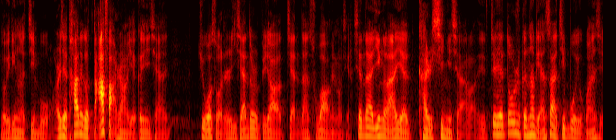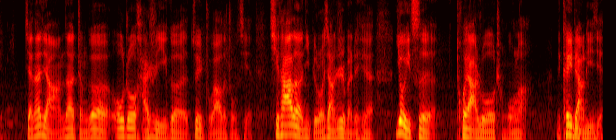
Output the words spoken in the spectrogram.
有一定的进步，而且它那个打法上也跟以前，据我所知，以前都是比较简单粗暴那种型，现在英格兰也开始细腻起来了，这些都是跟它联赛进步有关系。简单讲，那整个欧洲还是一个最主要的中心，其他的你比如像日本这些，又一次脱亚入欧成功了，你可以这样理解，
